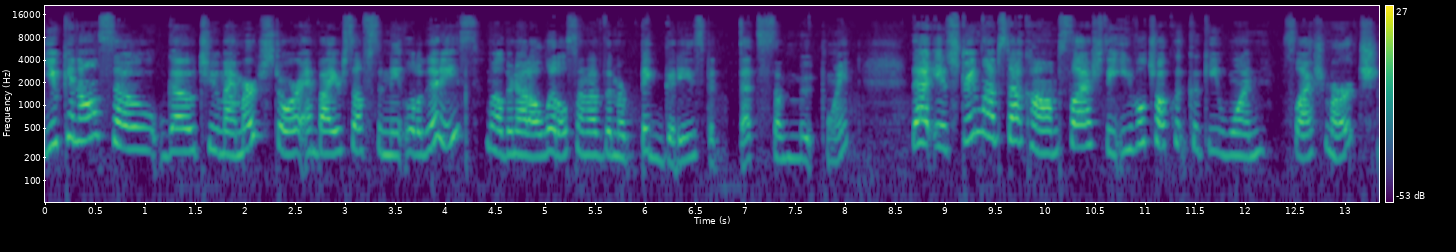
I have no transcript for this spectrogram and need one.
You can also go to my merch store and buy yourself some neat little goodies. Well, they're not all little, some of them are big goodies, but that's some moot point. That is streamlabs.com slash the evil chocolate cookie one slash merch.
